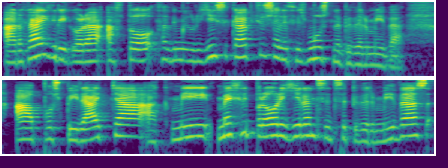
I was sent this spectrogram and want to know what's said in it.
Αργά ή γρήγορα αυτό θα δημιουργήσει κάποιους ερεθισμούς στην επιδερμίδα. Από σπυράκια, ακμή, μέχρι πρόωρη γύρανση της επιδερμίδας,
